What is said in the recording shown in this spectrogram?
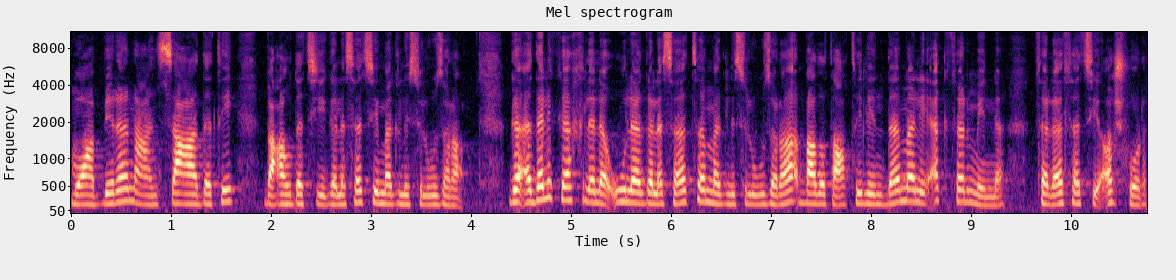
معبرا عن سعادته بعودة جلسات مجلس الوزراء. جاء ذلك خلال أولى جلسات مجلس الوزراء بعد تعطيل دام لأكثر من ثلاثة أشهر.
